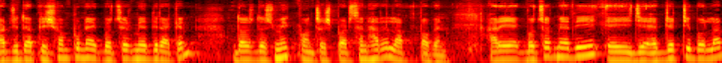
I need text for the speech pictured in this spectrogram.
আর যদি আপনি সম্পূর্ণ এক বছর মেয়াদি রাখেন, দশ দশমিক পঞ্চাশ পার্সেন্ট হারে লাভ পাবেন। আর এই এক বছর মেয়াদি, এই যে অ্যাপডেটটি বললাম,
